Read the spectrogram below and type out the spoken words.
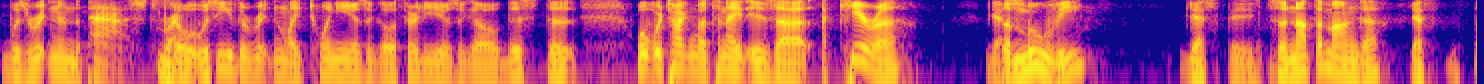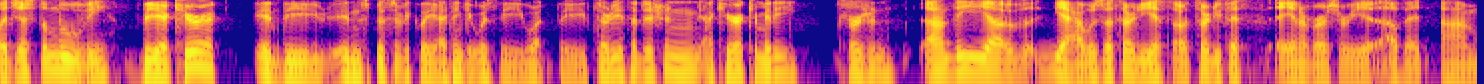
was written in the past. Right. So it was either written like twenty years ago, thirty years ago. This the what we're talking about tonight is uh, Akira, Yes. the movie. yes. The So not the manga, yes. but just the movie. The Akira in the in specifically, I think it was the what the 30th edition Akira committee version. Uh, the uh, yeah, it was the 30th or 35th anniversary of it um,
